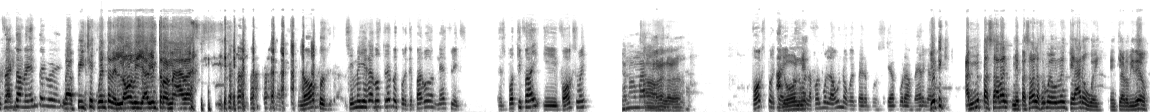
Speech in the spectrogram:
Exactamente, güey. La pinche cuenta del lobby ya bien tronada. No, pues sí me llega a dos, tres, güey, porque pago Netflix, Spotify y Fox, güey. Yo no mames. órale, órale. Fox porque ahí Yo ne- la Fórmula 1, güey, pero pues ya pura verga. Fíjate que a mí me pasaban, me pasaban la Fórmula 1 en Claro, güey, en Claro Video.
